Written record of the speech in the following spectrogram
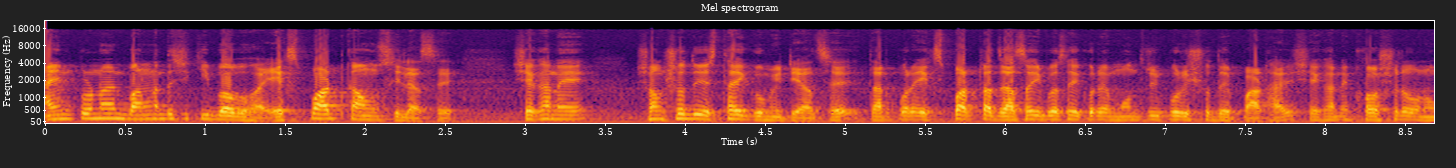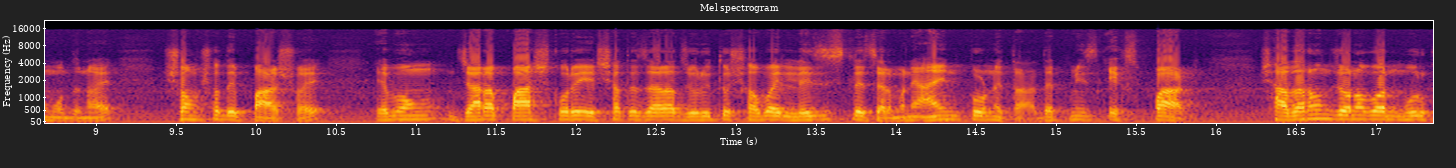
আইন প্রণয়ন বাংলাদেশে কীভাবে হয়? এক্সপার্ট কাউন্সিল আছে, সেখানে সংসদীয় স্থায়ী কমিটি আছে, তারপরে এক্সপার্টরা যাচাই বাছাই করে মন্ত্রী পরিষদে পাঠায়, সেখানে খসড়া অনুমোদন হয়, সংসদে পাশ হয়, এবং যারা পাশ করে, এর সাথে যারা জড়িত সবাই লেজিসলেচার মানে আইন প্রণেতা দ্যাট মিনস এক্সপার্ট সাধারণ জনগণ, মূর্খ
